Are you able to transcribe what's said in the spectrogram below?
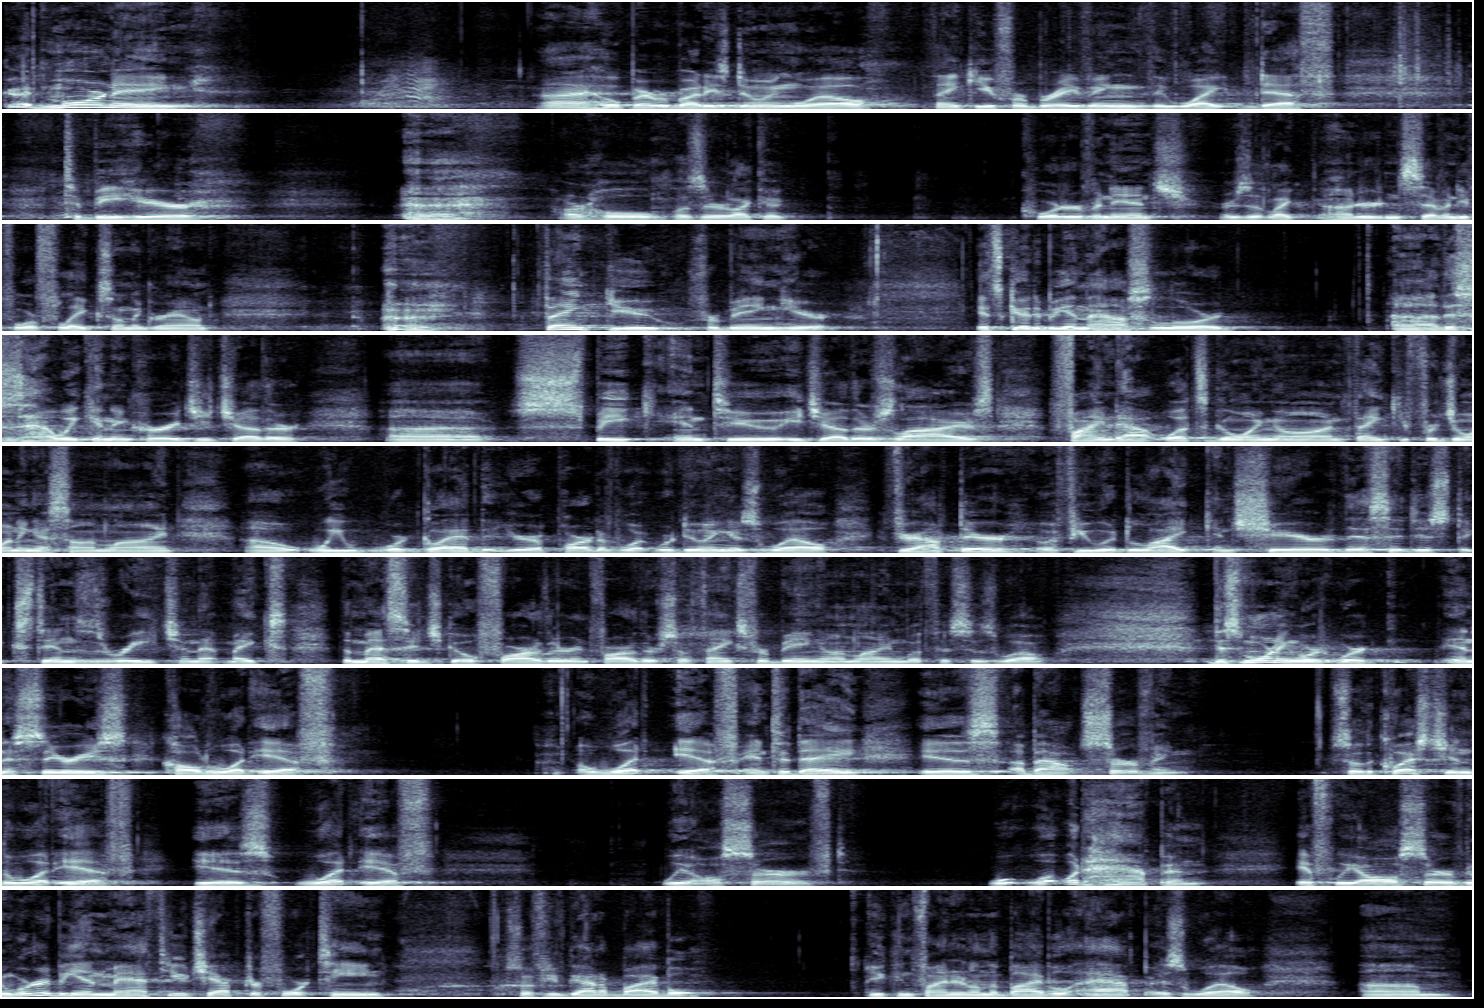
Good morning. I hope everybody's doing well. Thank you for braving the white death to be here. Our whole, was there like a quarter of an inch, or is it like 174 flakes on the ground? Thank you for being here. It's good to be in the house of the Lord. Uh, this is how we can encourage each other, uh, speak into each other's lives, find out what's going on. Thank you for joining us online. Uh, we, we're glad that you're a part of what we're doing as well. If you're out there, if you would like and share this, it just extends the reach and that makes the message go farther and farther. So thanks for being online with us as well. This morning, we're, we're in a series called What If? What if? And today is about serving. So the question, the what if, is what if we all served? What would happen if we all served? And we're going to be in Matthew chapter 14. So if you've got a Bible, you can find it on the Bible app as well. Um,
